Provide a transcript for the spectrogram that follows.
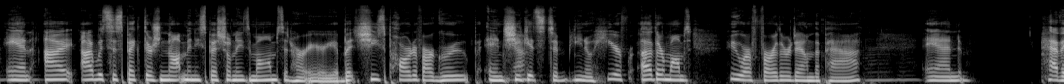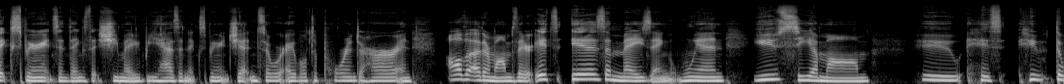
Mm-hmm. And I, I would suspect there's not many special needs moms in her area, but she's part of our group and she yeah. gets to, you know, hear other moms who are further down the path. Mm-hmm. And have experience in things that she maybe hasn't experienced yet and so we're able to pour into her and all the other moms there it's it is amazing when you see a mom who has who the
